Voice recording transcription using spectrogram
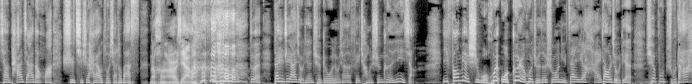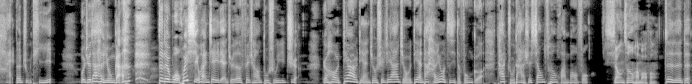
像他家的话，是其实还要坐 shuttle bus，那很二线了。对，但是这家酒店却给我留下了非常深刻的印象。一方面是我会，我个人会觉得说，你在一个海岛酒店却不主打海的主题，我觉得他很勇敢。对对，我会喜欢这一点，觉得非常独树一帜。然后第二点就是这家酒店它很有自己的风格，它主打是乡村环保风。乡村环保风。对对对。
